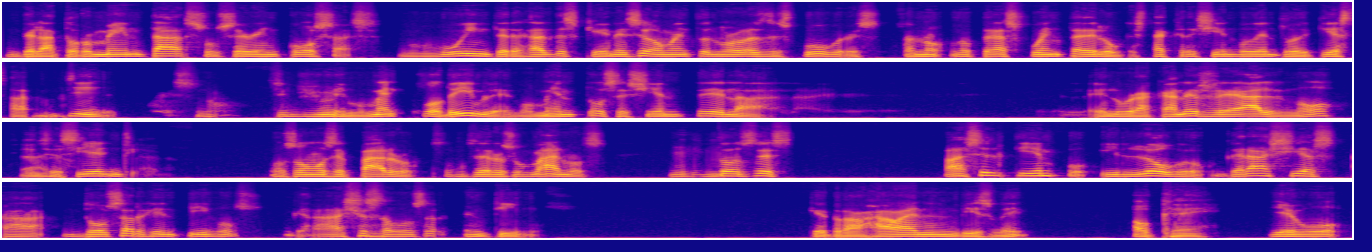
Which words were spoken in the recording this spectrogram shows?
de, la tormenta, suceden cosas muy interesantes que en ese momento no las descubres, o sea, no, no te das cuenta de lo que está creciendo dentro de ti hasta después, ¿no? El momento es horrible, el momento se siente, la, el huracán es real, ¿no? Se siente, no somos de palo, somos seres humanos. Entonces, pasa el tiempo y logro, gracias a dos argentinos, gracias a dos argentinos que trabajaban en Disney, ok, llevo,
